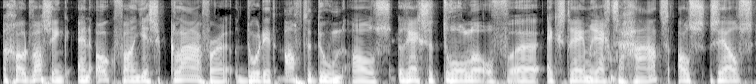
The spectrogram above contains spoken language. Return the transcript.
Groot Wassink en ook van Jesse Klaver... door dit af te doen als rechtse trollen of uh, extreemrechtse haat... als zelfs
